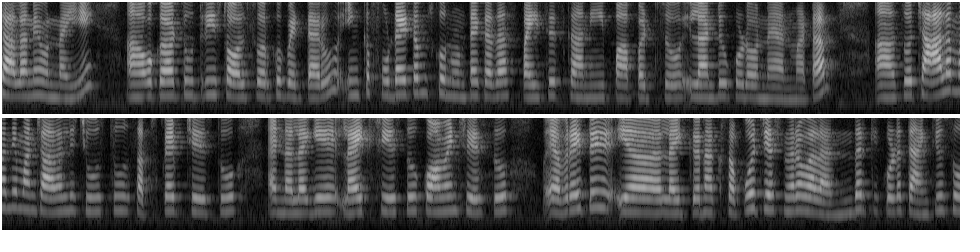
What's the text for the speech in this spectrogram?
చాలానే ఉన్నాయి. ఒక టూ త్రీ స్టాల్స్ వరకు పెట్టారు. ఇంకా ఫుడ్ ఐటమ్స్ కొన్ని ఉంటాయి కదా స్పైసెస్ కానీ పాపడ్స్ ఇలాంటివి కూడా ఉన్నాయన్నమాట. సో చాలామంది మన ఛానల్ని చూస్తూ సబ్స్క్రైబ్ చేస్తూ అండ్ అలాగే లైక్స్ చేస్తూ కామెంట్స్ చేస్తూ ఎవరైతే లైక్ నాకు సపోర్ట్ చేస్తున్నారో వాళ్ళందరికీ కూడా థ్యాంక్ యూ సో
